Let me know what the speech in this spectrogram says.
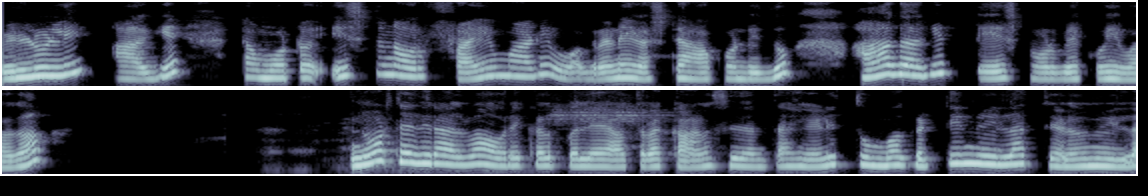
ಬೆಳ್ಳುಳ್ಳಿ, ಹಾಗೆ ಟೊಮೊಟೊ ಇಷ್ಟನ್ನ ಅವ್ರು ಫ್ರೈ ಮಾಡಿ ಒಗ್ಗರಣೆಗೆ ಅಷ್ಟೇ ಹಾಕೊಂಡಿದ್ದು. ಹಾಗಾಗಿ ಟೇಸ್ಟ್ ನೋಡ್ಬೇಕು ಇವಾಗ. ನೋಡ್ತಾ ಇದ್ದೀರಾ ಅಲ್ವಾ? ಅವರೆಕಾಳು ಪಲ್ಯ ಯಾವ ತರ ಕಾಣಿಸ್ತಿದೆ ಅಂತ ಹೇಳಿ ತುಂಬಾ ಗಟ್ಟಿನೂ ಇಲ್ಲ, ತೆಳುನೂ ಇಲ್ಲ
